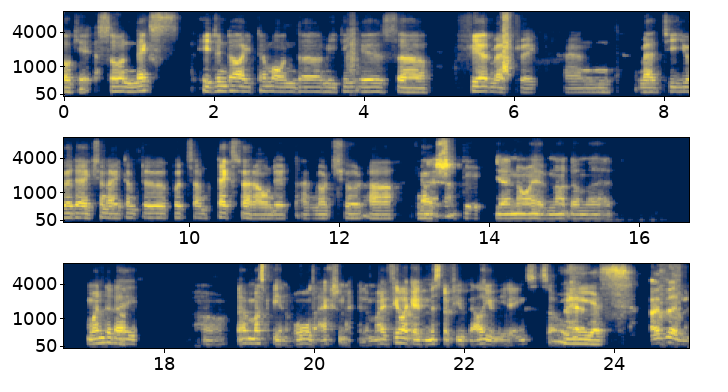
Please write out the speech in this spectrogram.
Okay, so next agenda item on the meeting is uh, fair metric. And Matt G, you had an action item to put some text around it. I'm not sure. uh, in the Gosh. Yeah, no, I have not done that. When did I? Oh, that must be an old action item. I feel like I've missed a few value meetings, so. Yes, I've been,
